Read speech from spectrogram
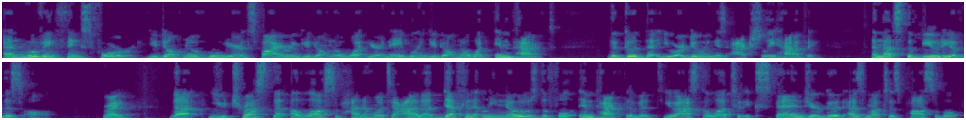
and moving things forward. You don't know who you're inspiring, you don't know what you're enabling, you don't know what impact the good that you are doing is actually having. And that's the beauty of this all, right? That you trust that Allah subhanahu wa ta'ala definitely knows the full impact of it. You ask Allah to expand your good as much as possible,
